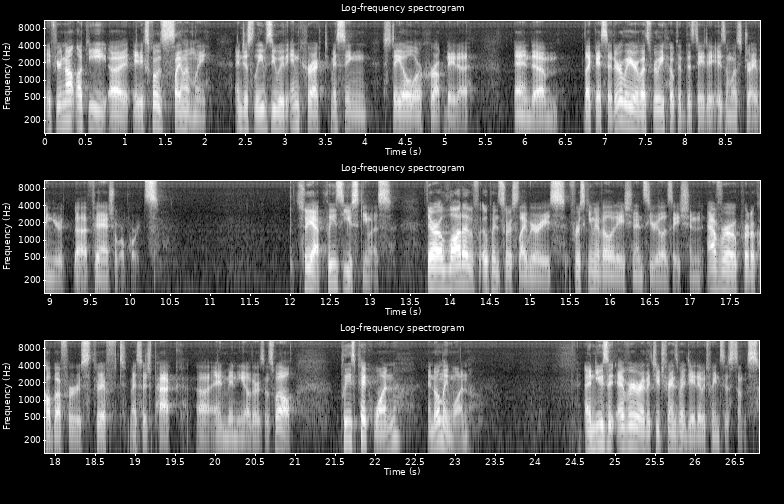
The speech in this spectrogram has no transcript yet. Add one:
If you're not lucky, uh, it explodes silently and just leaves you with incorrect, missing, stale, or corrupt data. And um, like I said earlier, let's really hope that this data isn't what's driving your uh, financial reports. So yeah, please use schemas. There are a lot of open source libraries for schema validation and serialization, Avro, protocol buffers, Thrift, MessagePack, uh, and many others as well. Please pick one, and only one, and use it everywhere that you transmit data between systems.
